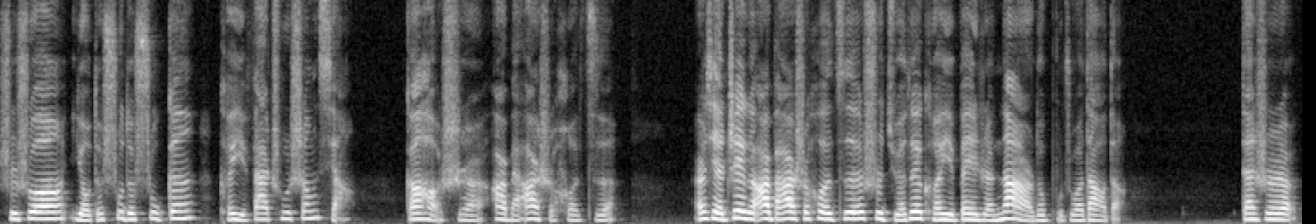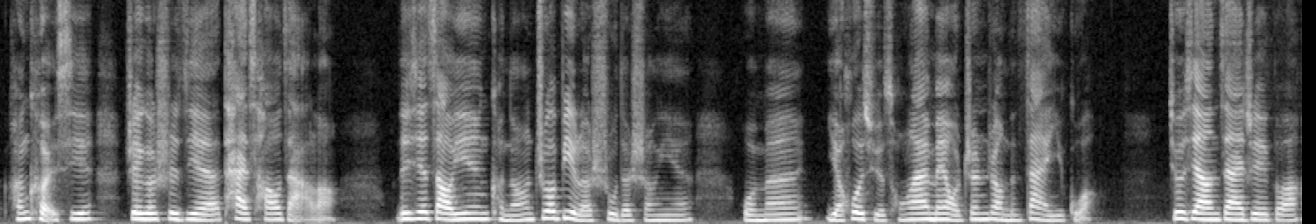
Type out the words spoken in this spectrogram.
是说有的树的树根可以发出声响，刚好是二百二十赫兹，而且这个二百二十赫兹是绝对可以被人的耳朵捕捉到的。但是很可惜，这个世界太嘈杂了，那些噪音可能遮蔽了树的声音，我们也或许从来没有真正的在意过，就像在这个。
